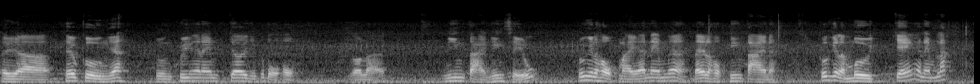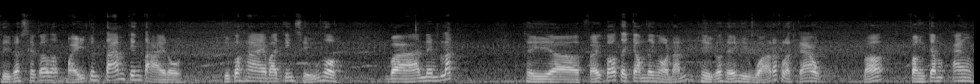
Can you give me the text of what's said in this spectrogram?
thì uh, theo cường nha cường khuyên anh em chơi những cái bộ hột gọi là nghiêng tài nghiêng xỉu. Có nghĩa là hột này anh em nha đây là hột nghiêng tài nè. Có nghĩa là 10 chén anh em lắc thì nó sẽ có 7 đến 8 chén tài rồi chỉ có hai ba chén xỉu thôi. Và anh em lắc thì uh, phải có tay trong tay ngoài đánh thì có thể hiệu quả rất là cao. Đó phần trăm ăn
